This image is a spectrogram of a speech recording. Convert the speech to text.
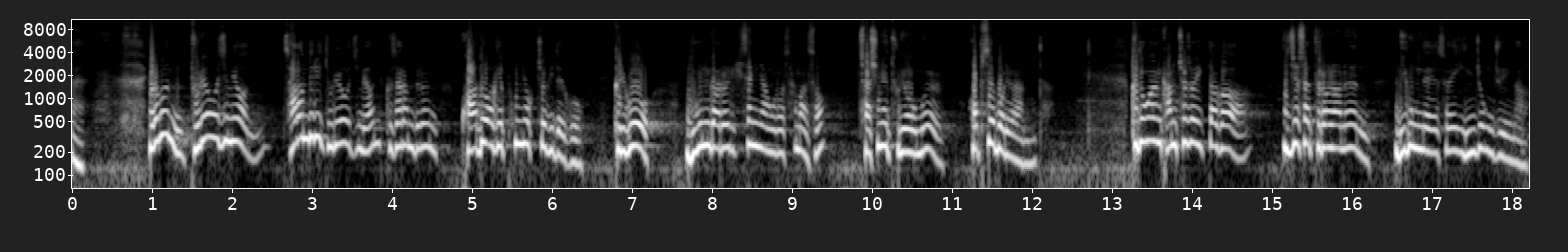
예. 여러분 두려워지면 사람들이 두려워지면 그 사람들은 과도하게 폭력적이 되고 그리고 누군가를 희생양으로 삼아서 자신의 두려움을 없애버려야 합니다. 그동안 감춰져 있다가 이제서 드러나는 미국 내에서의 인종주의나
